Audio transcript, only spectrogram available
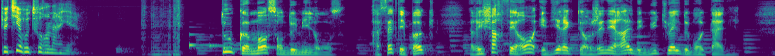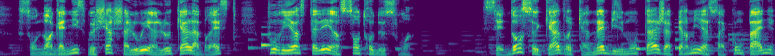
Petit retour en arrière. Tout commence en 2011. À cette époque, Richard Ferrand est directeur général des mutuelles de Bretagne. Son organisme cherche à louer un local à Brest pour y installer un centre de soins. C'est dans ce cadre qu'un habile montage a permis à sa compagne,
